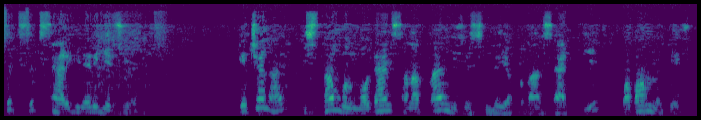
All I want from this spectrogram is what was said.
sık sık sergileri geziyorum. Geçen ay İstanbul Modern Sanatlar Müzesi'nde yapılan sergiyi babamla gezdim.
